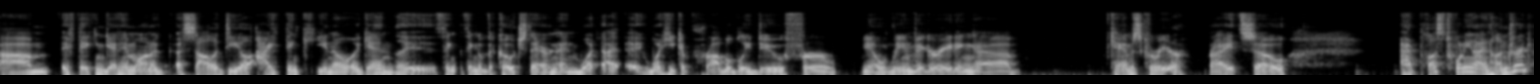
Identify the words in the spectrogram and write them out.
Um, if they can get him on a, a solid deal, I think you know. Again, the, think think of the coach there and, and what I, what he could probably do for you know reinvigorating uh, Cam's career. Right, so at plus twenty nine hundred,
